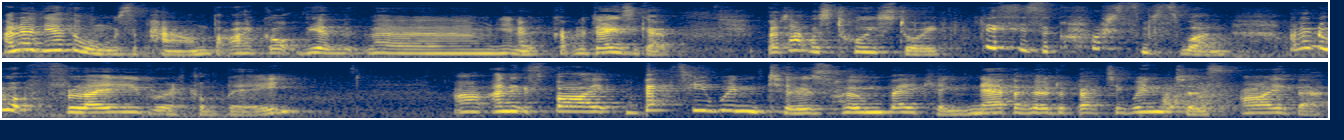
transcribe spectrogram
I know the other one was a pound that I got the other, um, you know, a couple of days ago. But that was Toy Story. This is a Christmas one. I don't know what flavour it'll be. Uh, and it's by Betty Winters Home Baking. Never heard of Betty Winters either.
